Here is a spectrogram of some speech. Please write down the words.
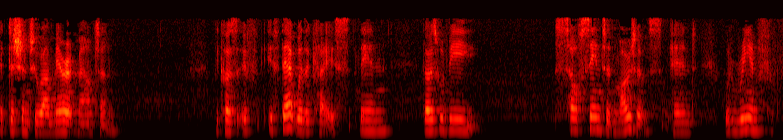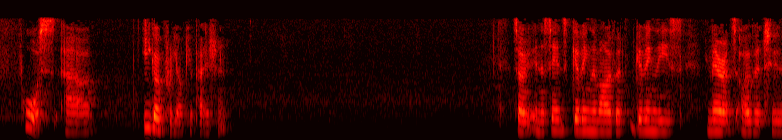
addition to our merit mountain. Because if, if that were the case, then those would be self centered motives and would reinforce our ego preoccupation. So, in a sense, giving them over, giving these merits over to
